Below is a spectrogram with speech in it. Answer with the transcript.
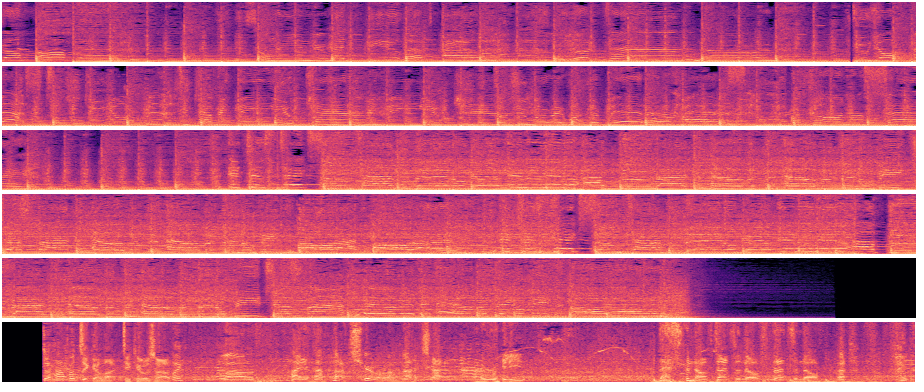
yourself to happen to Galacticos, are they? Well, I, am not sure. I'm not sure. I'm really... That's enough, that's enough, that's enough.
